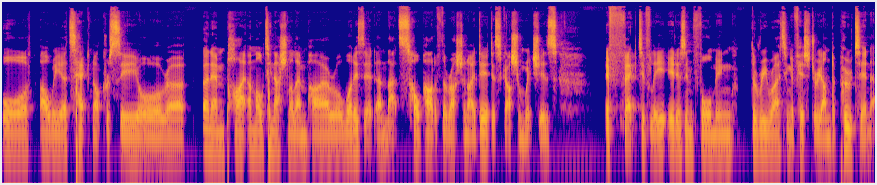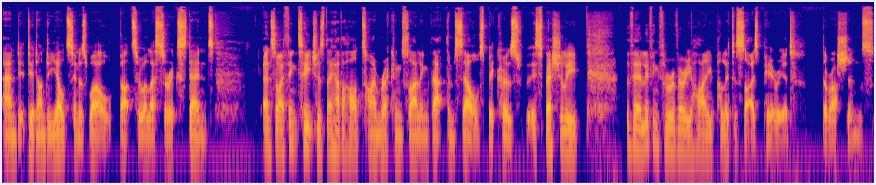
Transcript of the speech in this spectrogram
or are we a technocracy or uh, an empire, a multinational empire, or what is it? And that's whole part of the Russian idea discussion, which is effectively it is informing the rewriting of history under Putin, and it did under Yeltsin as well, but to a lesser extent. And so I think teachers they have a hard time reconciling that themselves because especially they're living through a very highly politicized period, the Russians,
